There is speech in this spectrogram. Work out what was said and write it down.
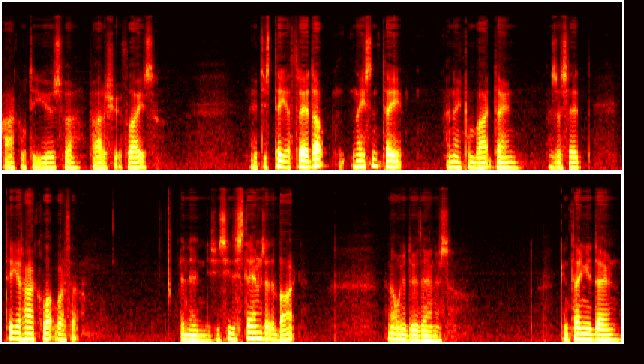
hackle to use for parachute flies. Now just take your thread up nice and tight and then come back down. As I said, take your hackle up with it. And then as you see the stems at the back. And all you do then is continue down,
